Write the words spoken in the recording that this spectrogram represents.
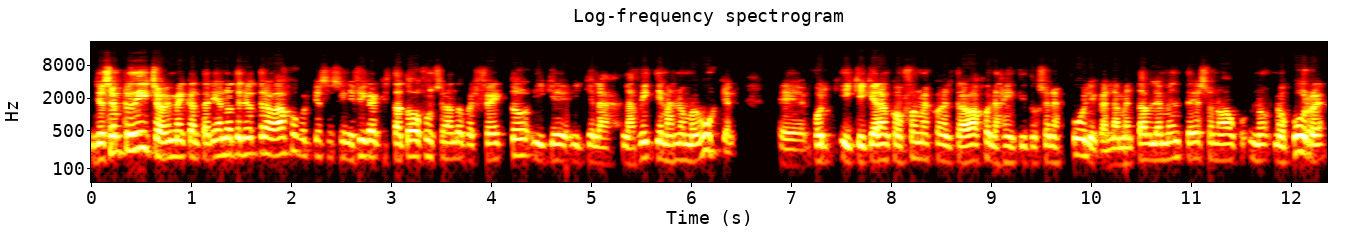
yo siempre he dicho, a mí me encantaría no tener trabajo porque eso significa que está todo funcionando perfecto y que, y que las víctimas no me busquen. Eh, y que quieran conformes con el trabajo de las instituciones públicas. Lamentablemente eso no, no, ocurre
